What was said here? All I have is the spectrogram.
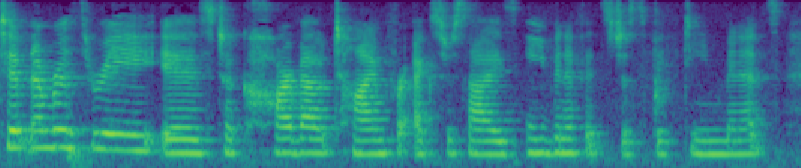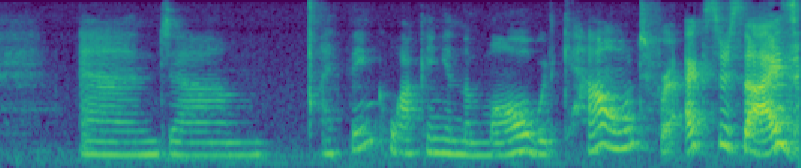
tip number three is to carve out time for exercise, even if it's just 15 minutes. And um, I think walking in the mall would count for exercise.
